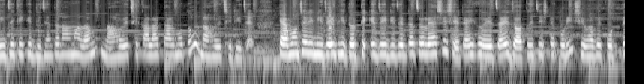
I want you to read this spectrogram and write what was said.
এই যে কেকের ডিজাইনটা নামালাম, না হয়েছে কালার তার মতো, না হয়েছে ডিজাইন। কেমন জানি নিজের ভিতর থেকে যে ডিজাইনটা চলে আসে, সেটাই হয়ে যায়। যতই চেষ্টা করি, সেভাবে করতে,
